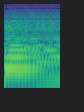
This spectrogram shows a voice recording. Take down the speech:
Bye.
